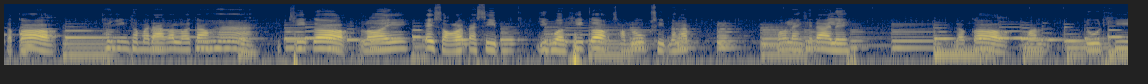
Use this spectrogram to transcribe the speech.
แล้วก็ถ้ายิงธรรมดาก็ 195 ติดคิก็ 100 เอ้ย 280 ยิงหัวคิก็ 360 นะครับ ก็แรงใช้ได้เลย แล้วก็มาดูที่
